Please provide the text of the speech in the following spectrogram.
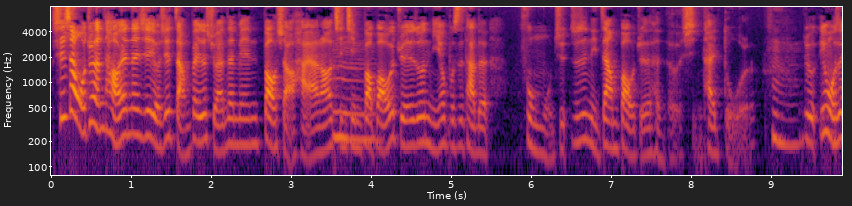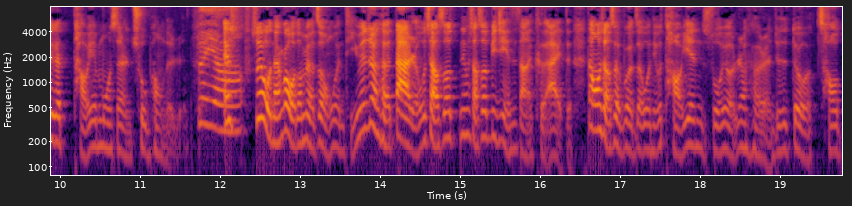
其实像我就很讨厌那些有些长辈就喜欢在那边抱小孩啊，然后亲亲抱抱，我就觉得说你又不是他的。父母就就是你这样抱，我觉得很恶心，太多了。嗯，就因为我是一个讨厌陌生人触碰的人。对呀，所以我难怪我都没有这种问题。因为任何大人，我小时候，因为我小时候毕竟也是长得可爱的，但我小时候也不会有这个问题。我讨厌所有任何人，就是对我超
